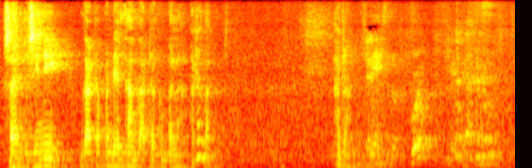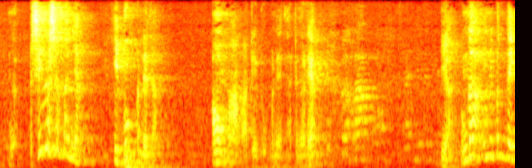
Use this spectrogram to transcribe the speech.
Saya di sini nggak ada pendeta, nggak ada gembala. Ada nggak? Ada. Nggak. Serius saya tanya. Ibu pendeta. Oh maaf ada ibu pendeta. Dengar ya. Ya, enggak. Ini penting.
